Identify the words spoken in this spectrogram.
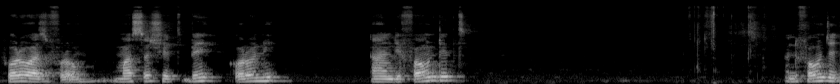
followers from Massachusetts Bay Colony and founded and founded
